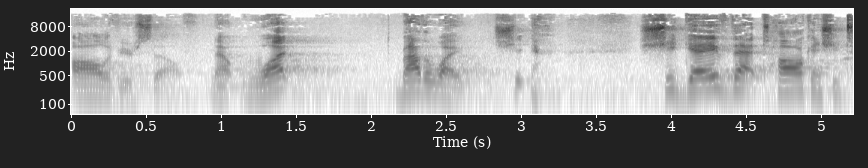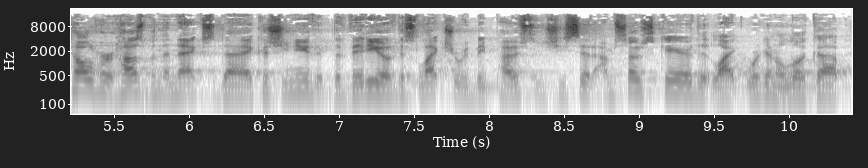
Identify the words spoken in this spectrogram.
all of yourself. Now, what, by the way, she. She gave that talk and she told her husband the next day because she knew that the video of this lecture would be posted. She said, I'm so scared that like we're going to look up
